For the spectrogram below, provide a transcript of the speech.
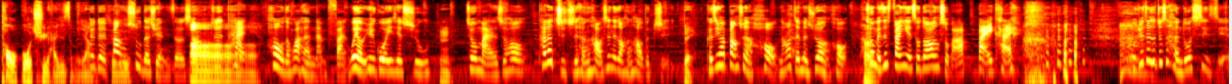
透过去，还是怎么样？对对，是不是磅数的选择嗯上，就是太厚的话很难翻。我有遇过一些书，嗯就买了之后，它的纸质很好，是那种很好的纸，对。可是因为它磅数很厚，然后整本书又很厚，所以我每次翻页的时候都要用手把它掰开。我觉得这个就是很多细节，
